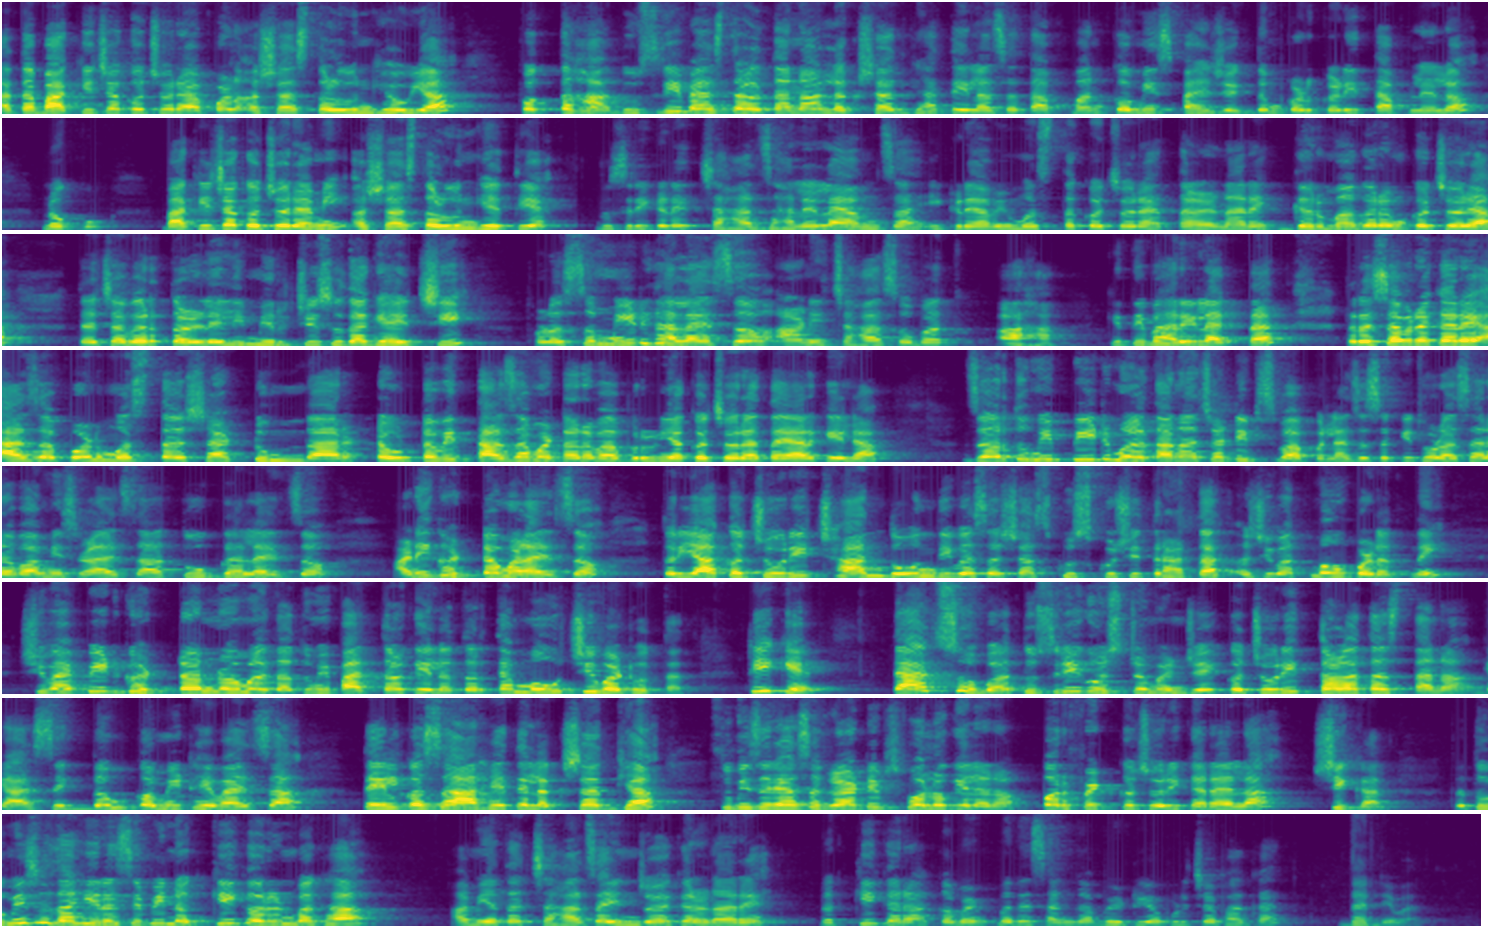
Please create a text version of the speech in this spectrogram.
आता बाकीच्या कचोऱ्या आपण अशाच तळून घेऊया. फक्त हां दुसरी बॅच तळताना लक्षात घ्या तेलाचं तापमान कमीच पाहिजे एकदम कडकडीत तापलेलं नको. बाकीच्या कचोऱ्या मी अशाच तळून घेते दुसरीकडे चहा झालेला आहे आमचा. इकडे आम्ही मस्त कचोऱ्या तळणार आहे. गरमागरम कचोऱ्या. त्याच्यावर तळलेली मिरची सुद्धा घ्यायची. थोडंसं मीठ घालायचं आणि चहासोबत आहा किती भारी लागतात. तर अशा प्रकारे आज आपण मस्त अशा टुमदार टवटवीत ताजा मटार वापरून या कचोऱ्या तयार केल्या. जर तुम्ही पीठ मळतानाच्या टिप्स वापरल्या जसं की थोडासा रवा मिसळायचा तूप घालायचं आणि घट्ट मळायचं तर या कचोरी छान दोन दिवस अशाच खुसखुशीत राहतात अजिबात मऊ पडत नाही. शिवाय पीठ घट्ट न मळता तुम्ही पातळ केलं तर त्या मऊ चिवट होतात. ठीक आहे. त्याचसोबत दुसरी गोष्ट म्हणजे कचोरी तळत असताना गॅस एकदम कमी ठेवायचा तेल कसं आहे ते लक्षात घ्या. तुम्ही जर या सगळ्या टिप्स फॉलो केल्या ना परफेक्ट कचोरी करायला शिकाल. तर तुम्ही सुद्धा ही रेसिपी नक्की करून बघा. आम्ही आता चहाचा एन्जॉय करणार आहे. नक्की करा. कमेंटमध्ये सांगा. भेटूया पुढच्या भागात. धन्यवाद.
